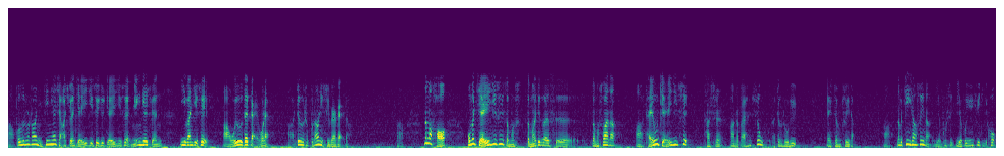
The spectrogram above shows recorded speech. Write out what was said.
啊，不是说说你今天想选简易计税就简易计税，明天选一般计税啊，我又再改过来啊，这个是不让你随便改的啊。那么好。我们简易计税怎么怎么这个是怎么算呢？啊，采用简易计税，它是按照百分之五的征收率来征税的啊。那么进项税呢，也不是也不允许抵扣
